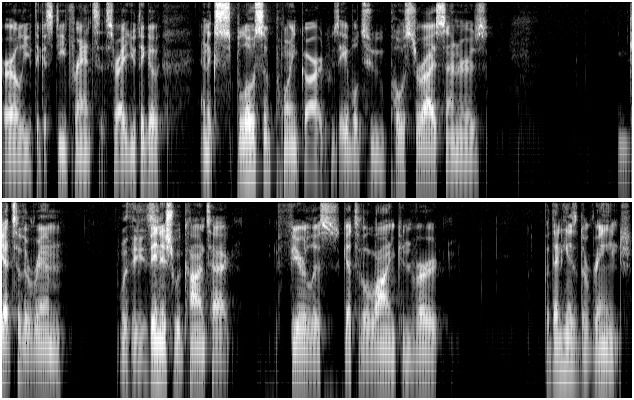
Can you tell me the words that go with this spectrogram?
early, you think of Steve Francis, right? You think of an explosive point guard who's able to posterize centers, get to the rim, With ease. finish with contact, fearless, get to the line, convert. But then he has the range.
